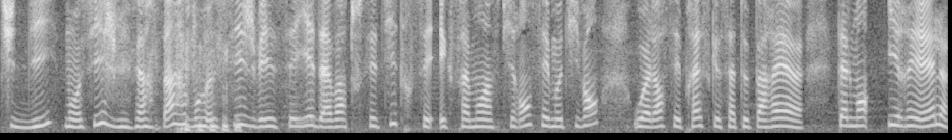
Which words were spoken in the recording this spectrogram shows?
tu te dis, moi aussi, je vais faire ça, moi aussi, je vais essayer d'avoir tous ces titres, c'est extrêmement inspirant, c'est motivant, ou alors c'est presque, ça te paraît euh, tellement irréel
